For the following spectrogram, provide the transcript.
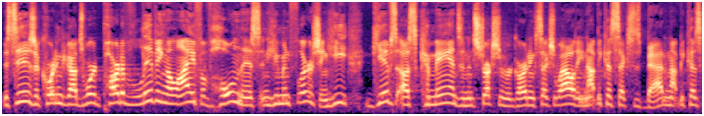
This is, according to God's word, part of living a life of wholeness and human flourishing. He gives us commands and instruction regarding sexuality, not because sex is bad and not because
